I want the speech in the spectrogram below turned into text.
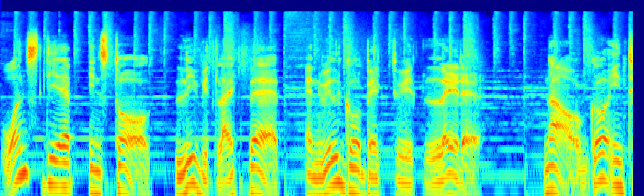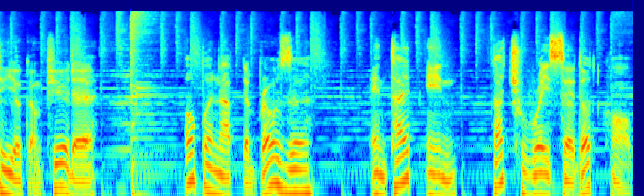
Once the app installed, leave it like that and we'll go back to it later. Now go into your computer, open up the browser and type in touchracer.com.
